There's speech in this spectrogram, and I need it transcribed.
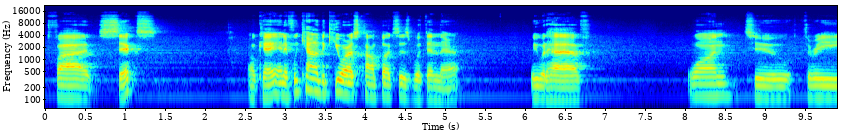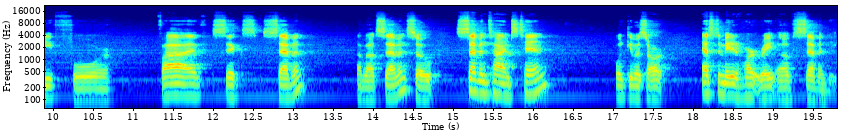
five, six. Okay, and if we counted the QRS complexes within there, we would have one, two, three, four, five, six, seven, about seven. So seven times 10 will give us our estimated heart rate of 70.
